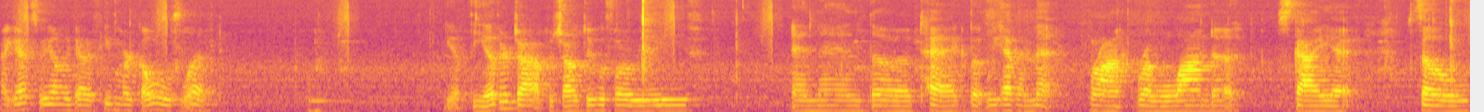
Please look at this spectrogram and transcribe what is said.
I guess we only got a few more goals left. Yep, the other job, which I'll do before we leave. And then the tag, but we haven't met Rolanda Sky yet. So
